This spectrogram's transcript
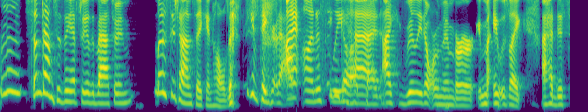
mm, sometimes if they have to go to the bathroom, most of the times they can hold it. You can figure it out. I honestly had. outside. I really don't remember. It, was like I had this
